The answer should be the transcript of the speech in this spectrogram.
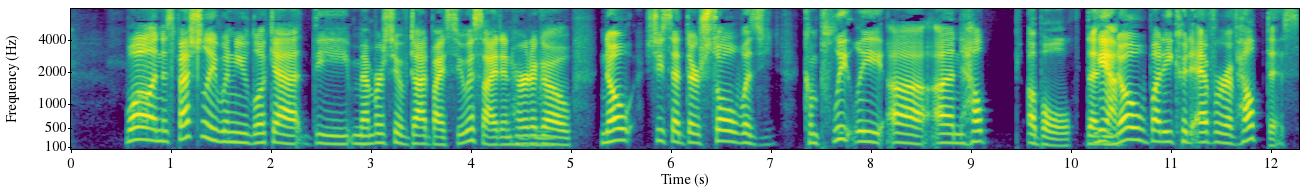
well, and especially when you look at the members who have died by suicide and her to Mhm. go, no, she said their soul was completely uh, unhelpable, that Yeah. nobody could ever have helped this.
